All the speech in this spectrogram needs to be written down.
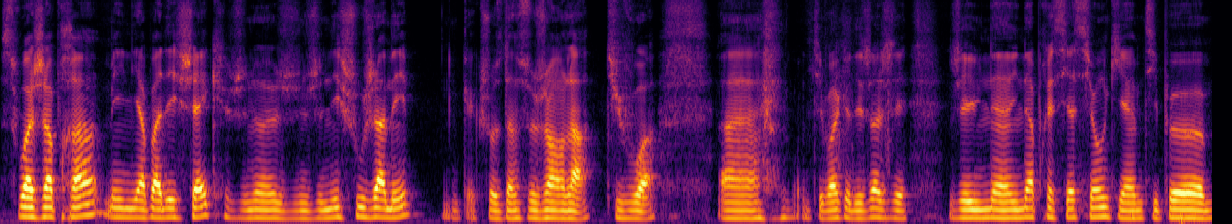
soit j'apprends, mais il n'y a pas d'échec, je, n'échoue jamais. Quelque chose dans ce genre-là, tu vois. Euh, tu vois que déjà j'ai, une, une, appréciation qui est un petit peu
